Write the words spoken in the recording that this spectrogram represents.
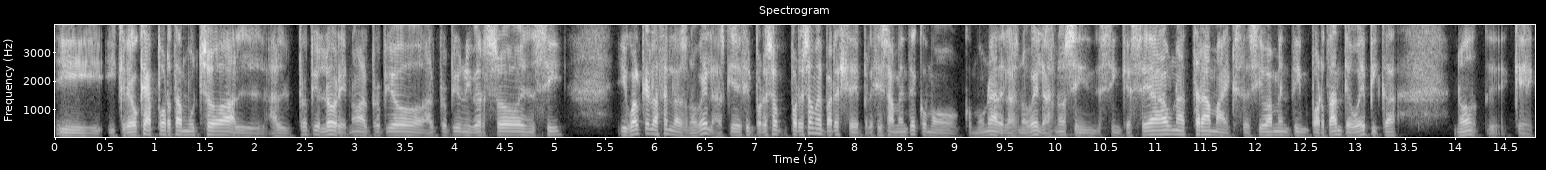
y, creo que aporta mucho al, propio lore, ¿no? Al propio, al propio universo en sí, igual que lo hacen las novelas. Quiero decir, por eso, por eso me parece precisamente como, como una de las novelas, ¿no? Sin, sin que sea una trama excesivamente importante o épica, ¿no? Que,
